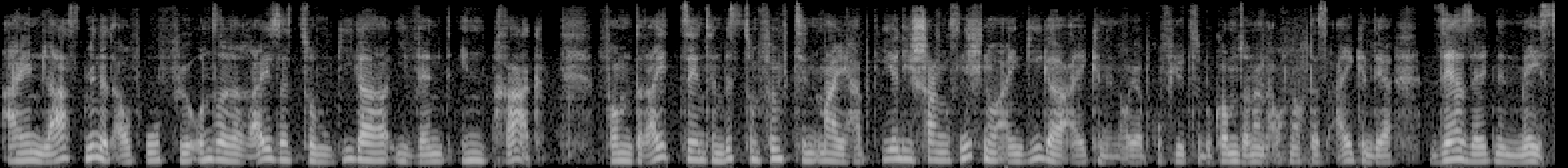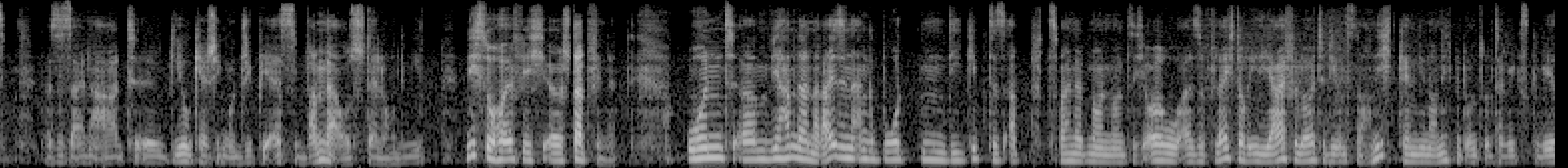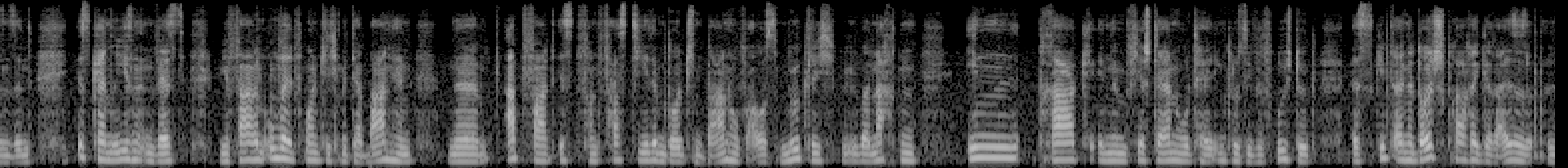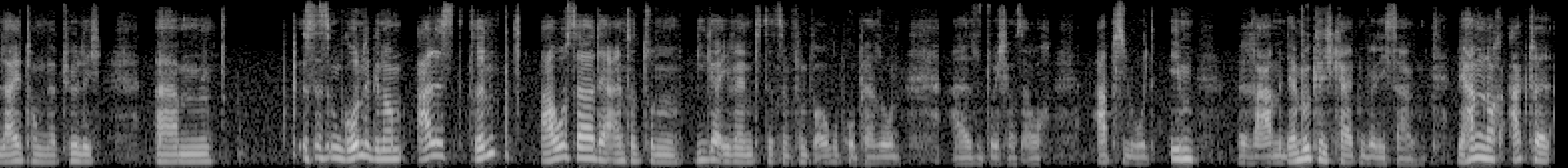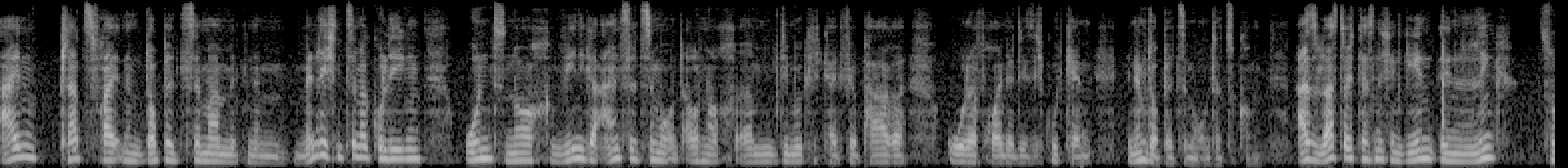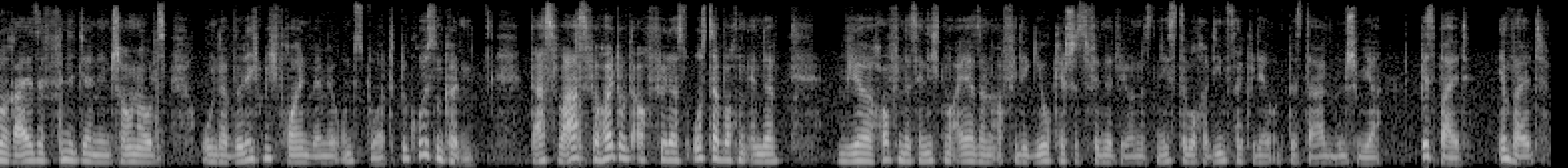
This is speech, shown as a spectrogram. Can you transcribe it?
Ein Last-Minute-Aufruf für unsere Reise zum Giga-Event in Prag. Vom 13. bis zum 15. Mai habt ihr die Chance, nicht nur ein Giga-Icon in euer Profil zu bekommen, sondern auch noch das Icon der sehr seltenen Maze. Das ist eine Art äh, Geocaching- und GPS-Wanderausstellung, die nicht so häufig äh, stattfindet. Und ähm, wir haben da eine Reise angeboten, die gibt es ab 299 Euro. Also vielleicht auch ideal für Leute, die uns noch nicht kennen, die noch nicht mit uns unterwegs gewesen sind. Ist kein Rieseninvest. Wir fahren umweltfreundlich mit der Bahn hin. Eine Abfahrt ist von fast jedem deutschen Bahnhof aus möglich. Wir übernachten in Prag in einem Vier-Sterne-Hotel inklusive Frühstück. Es gibt eine deutschsprachige Reiseleitung natürlich. Ähm, es ist im Grunde genommen alles drin, außer der Eintritt zum Giga-Event. Das sind 5 Euro pro Person. Also durchaus auch absolut im Rahmen der Möglichkeiten, würde ich sagen. Wir haben noch aktuell einen Platz frei in einem Doppelzimmer mit einem männlichen Zimmerkollegen und noch wenige Einzelzimmer und auch noch ähm, die Möglichkeit für Paare oder Freunde, die sich gut kennen, in einem Doppelzimmer unterzukommen. Also lasst euch das nicht entgehen. Den Link zur Reise findet ihr in den Show Notes und da würde ich mich freuen, wenn wir uns dort begrüßen könnten. Das war's für heute und auch für das Osterwochenende. Wir hoffen, dass ihr nicht nur Eier, sondern auch viele Geocaches findet. Wir hören uns nächste Woche Dienstag wieder und bis dahin wünschen wir bis bald im Wald.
